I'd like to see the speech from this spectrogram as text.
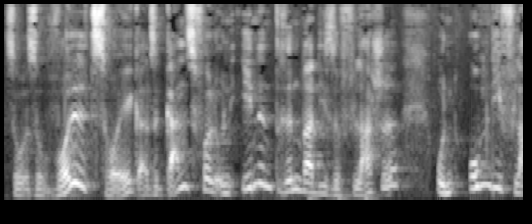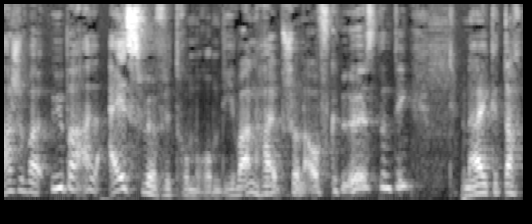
so, so Wollzeug, also ganz voll und innen drin war diese Flasche und um die Flasche war überall Eiswürfel drumherum, die waren halb schon aufgelöst und Ding. Und da habe ich gedacht,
